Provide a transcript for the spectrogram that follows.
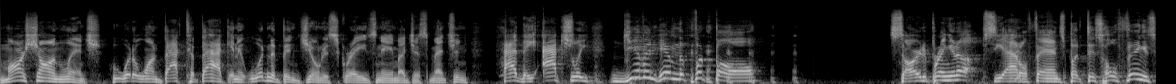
Marshawn Lynch, who would have won back to back, and it wouldn't have been Jonas Gray's name I just mentioned had they actually given him the football. Sorry to bring it up, Seattle fans, but this whole thing is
